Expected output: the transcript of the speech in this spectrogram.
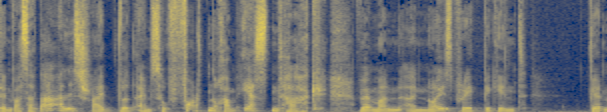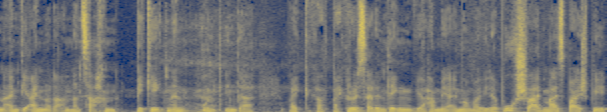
Denn was er da alles schreibt, wird einem sofort noch am ersten Tag, wenn man ein neues Projekt beginnt, werden einem die ein oder anderen Sachen begegnen und in der, bei, bei größeren Dingen, wir haben ja immer mal wieder Buchschreiben als Beispiel,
